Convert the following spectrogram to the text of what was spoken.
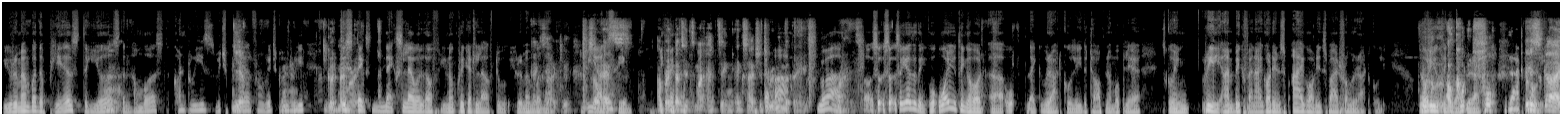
You remember the players, the years, Mm. the numbers, the countries, which Yeah. player from which Mhm. country. Good This takes next level of you know cricket love to remember Exactly. that. We So are the hence, same. I bring that into my acting, exactly to remember things. Wow. Right. Uh, So, so, so here's the thing. Wh- What do you think about uh, like Virat Kohli, the top number player, is going? Really, I'm a big fan. I got insp- I got inspired from Virat Kohli. What do you think Of about course, Virat? Virat This Kohli. guy,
